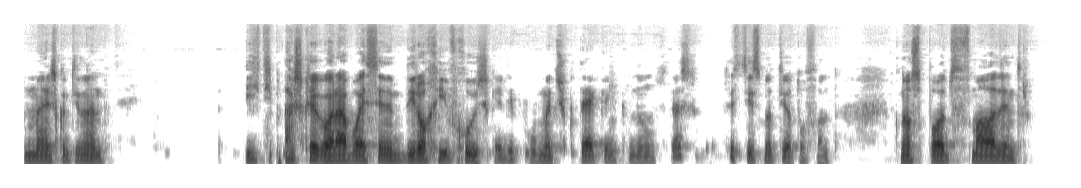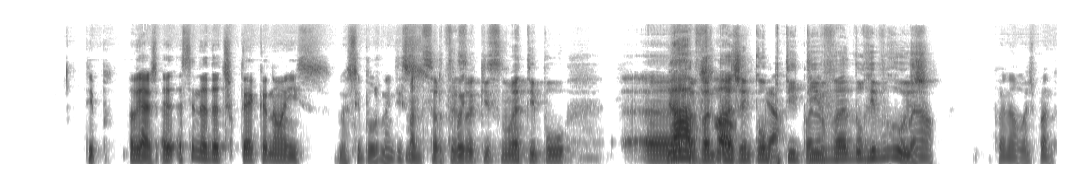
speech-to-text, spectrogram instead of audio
mas continuando. E tipo, acho que agora há boa cena de ir ao Rive Rouge, que é tipo uma discoteca em que não. Acho que disse isso no teu telefone. Que não se pode fumar lá dentro. Tipo, aliás, a, a cena da discoteca não é isso. Mas simplesmente isso. Mano, de certeza foi- que isso não é tipo a, Ah, a pessoal. vantagem Yeah, competitiva do Rive Rouge. Foi não. Foi não, mas pronto.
